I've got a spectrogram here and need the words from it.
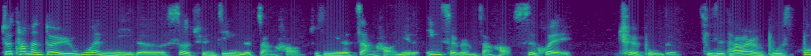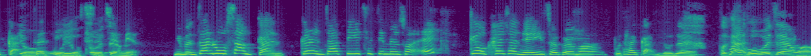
就他们对于问你的社群经营的账号，就是你的账号，你的 Instagram 账号是会却步的。其实台湾人不不敢在第一次见面。你们在路上敢跟人家第一次见面说：“哎，给我看一下你的 Instagram 吗？”不太敢，对不对？不。外国会这样吗？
